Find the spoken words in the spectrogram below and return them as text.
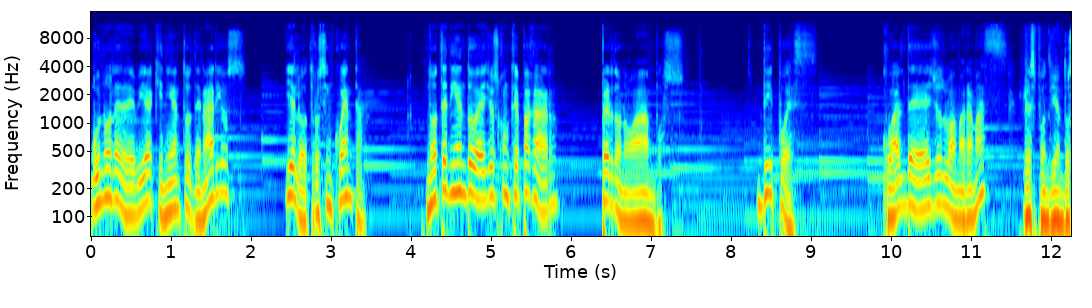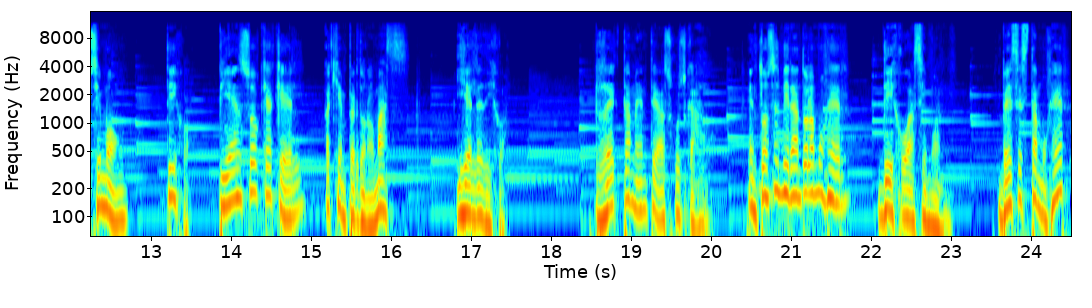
Uno le debía quinientos denarios y el otro cincuenta. No teniendo ellos con qué pagar, perdonó a ambos. Di pues, ¿cuál de ellos lo amará más? Respondiendo Simón, dijo, pienso que aquel a quien perdonó más. Y él le dijo, rectamente has juzgado. Entonces mirando a la mujer, dijo a Simón, ¿ves esta mujer?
